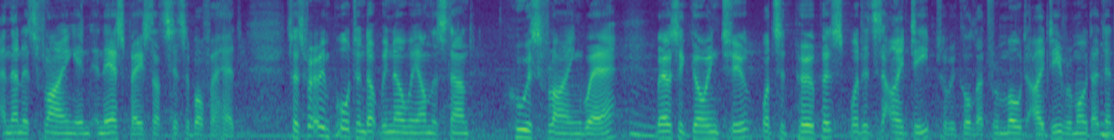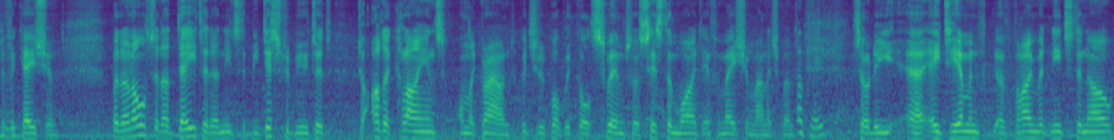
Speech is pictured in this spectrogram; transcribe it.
And then it's flying in, in airspace that sits above our head. So it's very important that we know, we understand who is flying where, mm. where is it going to, what's its purpose, what is its ID, so we call that remote ID, remote mm-hmm. identification. But then also that data that needs to be distributed to other clients on the ground, which is what we call SWIM, so System-Wide Information Management. Okay. So the uh, ATM environment needs to know,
